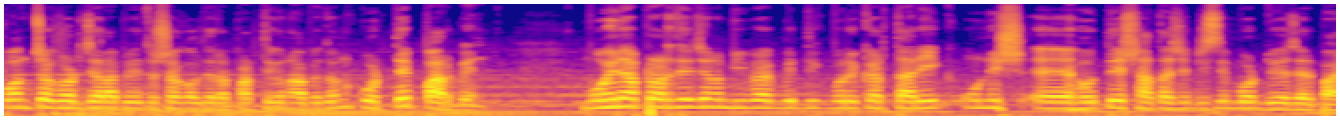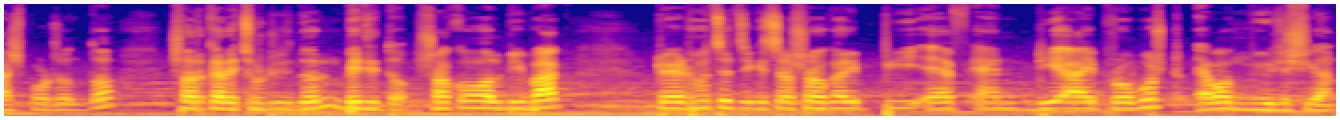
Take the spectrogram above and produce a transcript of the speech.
পঞ্চগড় জেলা ব্যতীত সকল জেলার প্রার্থীগণ আবেদন করতে পারবেন। মহিলা প্রার্থীদের জন্য বিভাগ ভিত্তিক পরীক্ষার তারিখ উনিশ হতে সাতাশে ডিসেম্বর দুই হাজার বাইশ পর্যন্ত সরকারি ছুটির দরুন ব্যতীত। সকল বিভাগ, ট্রেড হচ্ছে চিকিৎসা সহকারী P F N D I provost এবং মিউজিশিয়ান।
